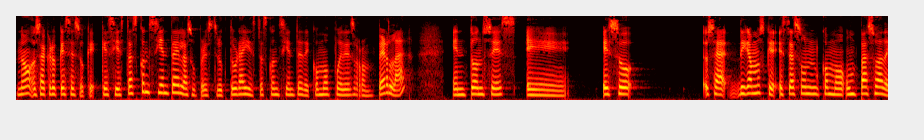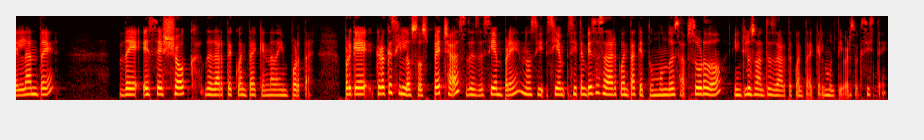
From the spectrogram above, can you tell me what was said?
¿no? O sea, creo que es eso, que, que, si estás consciente de la superestructura y estás consciente de cómo puedes romperla, entonces eh, eso, o sea, digamos que estás un, como un paso adelante de ese shock de darte cuenta de que nada importa. Porque creo que si lo sospechas desde siempre, ¿no? Si, si, te empiezas a dar cuenta que tu mundo es absurdo, incluso antes de darte cuenta de que el multiverso existe,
